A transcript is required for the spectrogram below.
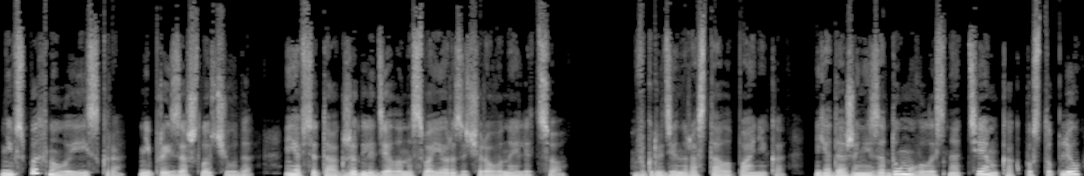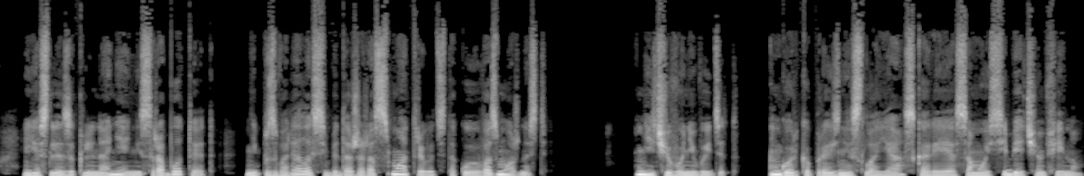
Не вспыхнула искра, не произошло чудо. Я все так же глядела на свое разочарованное лицо. В груди нарастала паника. Я даже не задумывалась над тем, как поступлю, если заклинание не сработает. Не позволяла себе даже рассматривать такую возможность. «Ничего не выйдет», — горько произнесла я, скорее самой себе, чем Фину.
